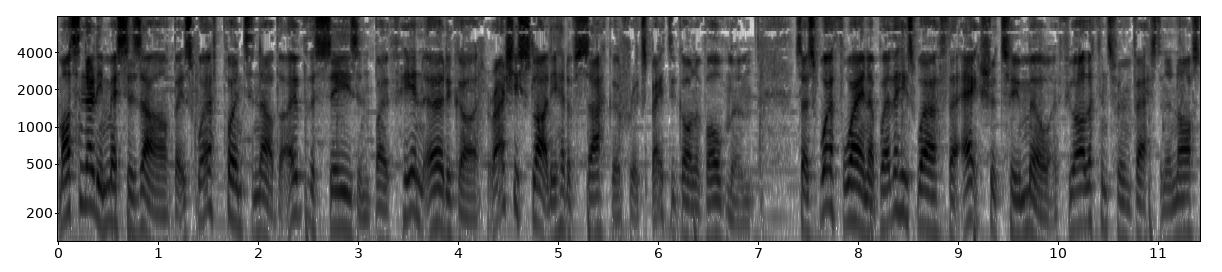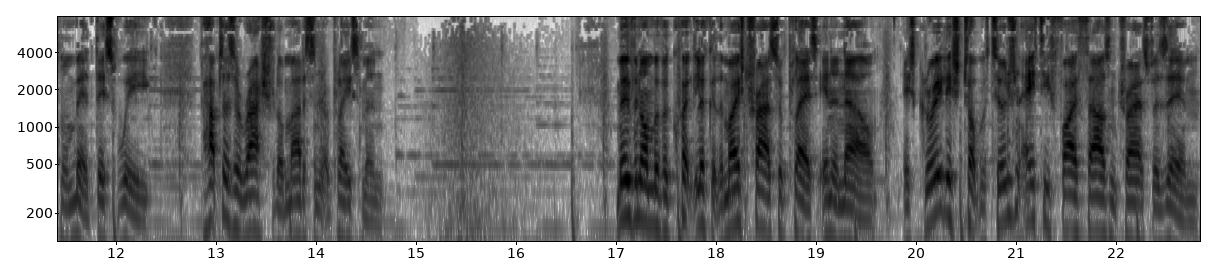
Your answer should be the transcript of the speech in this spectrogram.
Martinelli misses out, but it's worth pointing out that over the season, both he and Odegaard are actually slightly ahead of Saka for expected goal involvement, so it's worth weighing up whether he's worth that extra 2 mil if you are looking to invest in an Arsenal mid this week, perhaps as a Rashford or Maddison replacement. Moving on with a quick look at the most transfer players in and out. It's Grealish top with 285,000 transfers in.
